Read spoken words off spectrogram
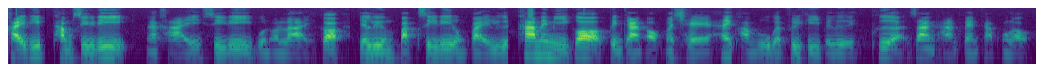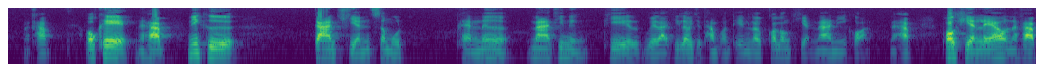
ใครที่ทำซีรีส์นะขายซีรีส์บนออนไลน์ ก็อย่าลืมปักซีรีส์ลงไป หรือถ้าไม่มีก็เป็นการออกมาแชร์ให้ความรู้แบบฟรีๆไปเลย เพื่อสร้างฐานแฟนคลับของเรานะครับโอเคนะครับนี่คือการเขียนสมุดแพลนเนอร์หน้าที่ 1 ที่เวลาที่เราจะทำคอนเทนต์เราก็ต้องเขียนหน้านี้ก่อนนะครับพอเขียนแล้วนะครับ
